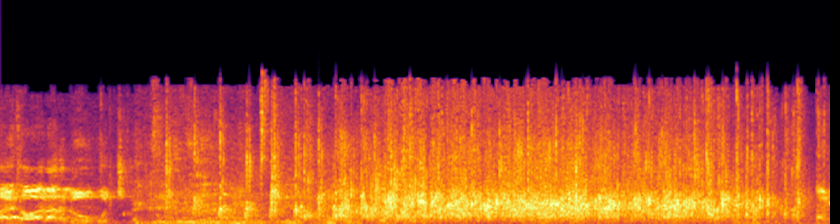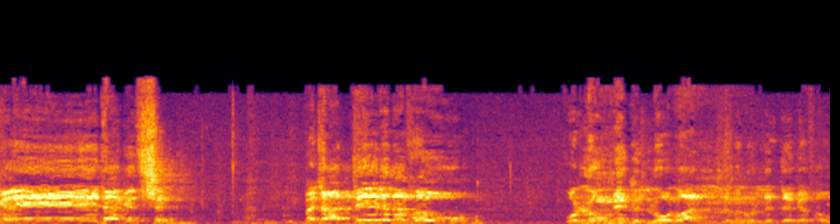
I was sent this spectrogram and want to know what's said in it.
አይተዋል አድርገው ቁጭ አገሬ ዳገትሽን በጃዴ ልለፈው። ሁሉም የግል ሆኗል። ምኑን ልደገፈው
